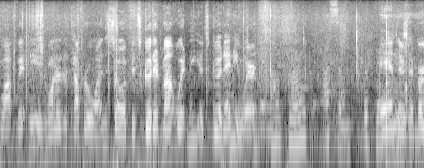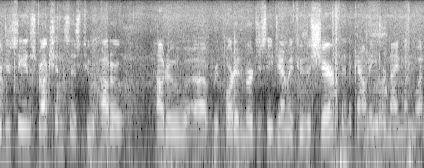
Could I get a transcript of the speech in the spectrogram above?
Mount Whitney is one of the tougher ones, so if it's good at Mount Whitney, it's good anywhere. Okay, awesome. And there's emergency instructions as to how to how to uh, report an emergency, generally to the sheriff in the county or 911.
